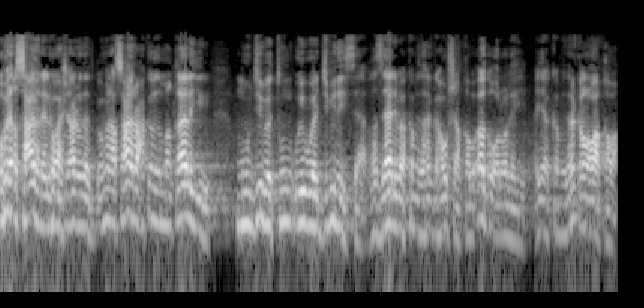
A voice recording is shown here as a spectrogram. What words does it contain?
wa min asxaabina ila waa wadaadka. Wa min asxaabina waxaa ka mid man qaala yiri muujibatun way waajibinaysaa. Hazaali baa ka mid ragga hawshaa qabo aad u ololeeya ayaa ka mid rag kalena qaba.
